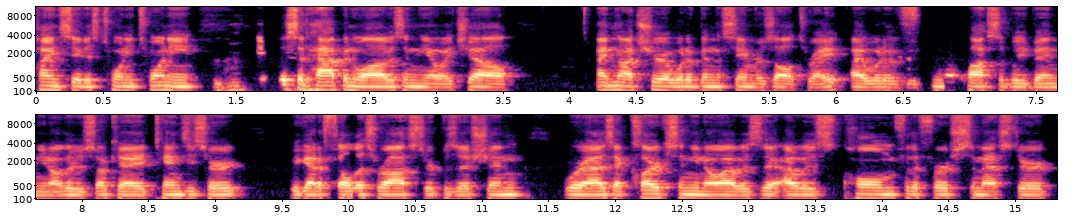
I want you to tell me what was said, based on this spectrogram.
hindsight is 2020. Mm-hmm. If this had happened while I was in the OHL, I'm not sure it would have been the same results, right? I would have you know, possibly been, you know, there's okay, Tansey's hurt. We got to fill this roster position. Whereas at Clarkson, you know, I was I was home for the first semester,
